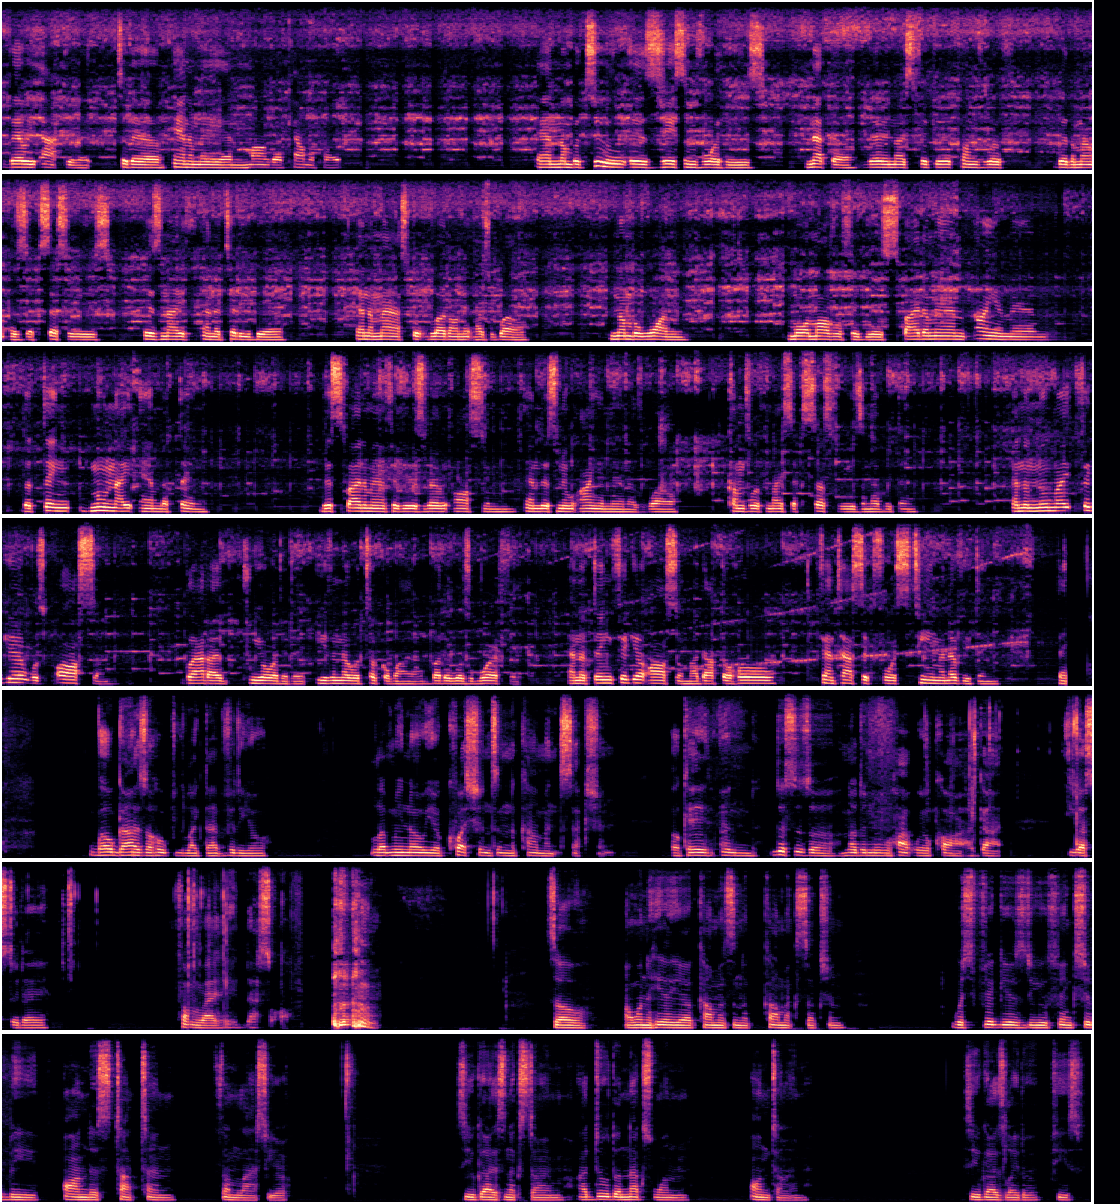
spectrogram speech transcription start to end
Very accurate to their anime and manga counterpart. And number two is Jason Voorhees. NECA, very nice figure, comes with good amount of accessories his knife, and a teddy bear, and a mask with blood on it as well. Number one, more Marvel figures Spider Man, Iron Man, The Thing, Moon Knight, and The Thing. This Spider Man figure is very awesome, and this new Iron Man as well. Comes with nice accessories and everything. And the Moon Knight figure was awesome glad I pre ordered it, even though it took a while, but it was worth it. And the thing figure, awesome. I got the whole Fantastic Four team and everything. Well, guys, I hope you liked that video. Let me know your questions in the comment section. Okay, and this is uh, another new Hot Wheel car I got yesterday from Rite. That's all. so I want to hear your comments in the comment section. Which figures do you think should be on this top 10 from last year? See you guys next time. I do the next one on time. See you guys later. Peace.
